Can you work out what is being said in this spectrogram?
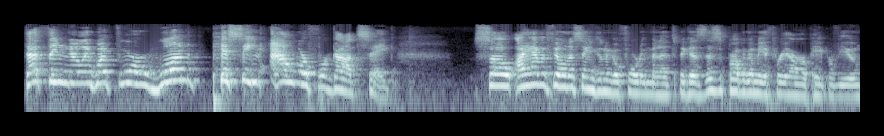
That thing nearly went for one pissing hour, for God's sake. So I have a feeling this thing's going to go 40 minutes because this is probably going to be a three-hour pay-per-view.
